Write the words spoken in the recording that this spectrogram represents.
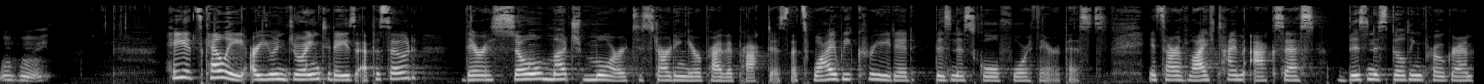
Mm-hmm. Right? Hey, it's Kelly. Are you enjoying today's episode? There is so much more to starting your private practice. That's why we created Business School for Therapists. It's our lifetime access business building program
